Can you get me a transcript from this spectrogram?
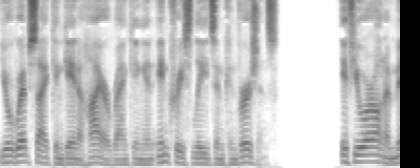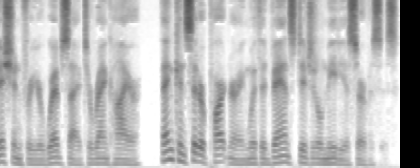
your website can gain a higher ranking and increase leads and conversions. If you are on a mission for your website to rank higher, then consider partnering with Advanced Digital Media Services.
